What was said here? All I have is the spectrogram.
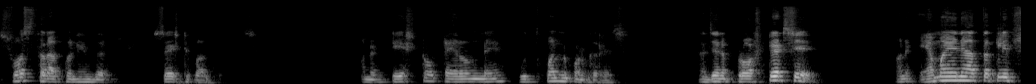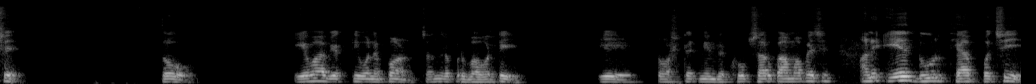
સ્વસ્થ રાખવાની અંદર શ્રેષ્ઠ ભાગ અને ટેસ્ટોટેરોનને ઉત્પન્ન પણ કરે છે. અને જેને પ્રોસ્ટેટ છે અને એમાં એને આ તકલીફ છે, તો એવા વ્યક્તિઓને પણ ચંદ્રપ્રભા વટી એ પ્રોસ્ટેટની અંદર ખૂબ સારું કામ આપે છે અને એ દૂર થયા પછી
